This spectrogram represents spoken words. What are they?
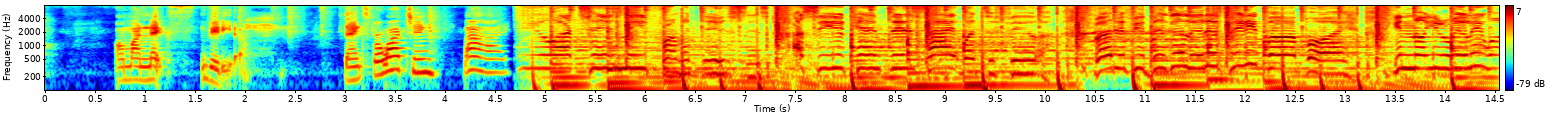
on my next video. Thanks for watching. Bye. I see you can't decide what to feel. But if you dig a little deeper, boy, you know you really want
